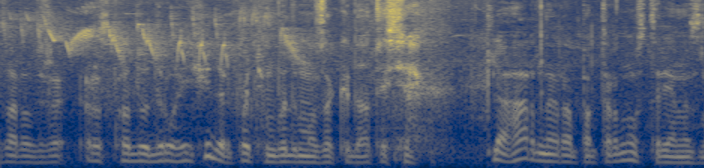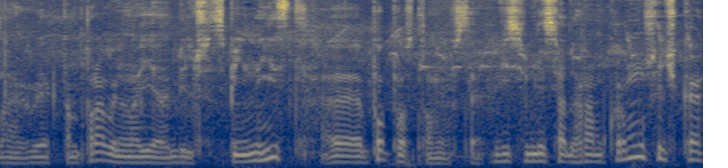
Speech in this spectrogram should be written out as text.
Зараз вже розкладу другий фідер, потім будемо закидатися. Для гарнера, патерностер, я не знаю, як там правильно, я більше спінінгіст. Е, По-простому все. 80 грам кормушечка,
